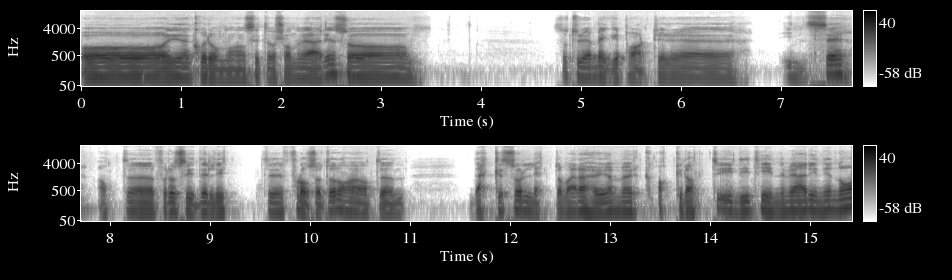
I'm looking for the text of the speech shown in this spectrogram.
Og i den koronasituasjonen vi er i, så, så tror jeg begge parter eh, innser at, for å si det litt flåsete, da, at det er ikke så lett å være høy og mørk akkurat i de tidene vi er inne i nå.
